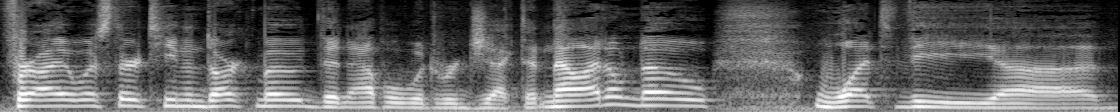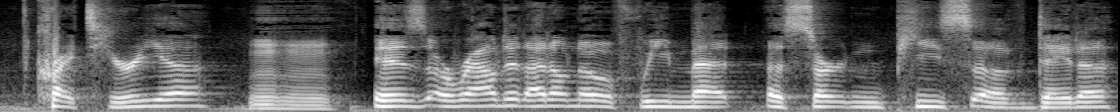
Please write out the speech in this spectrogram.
for iOS 13 in dark mode, then Apple would reject it. Now I don't know what the uh, criteria mm -hmm. is around it. I don't know if we met a certain piece of data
